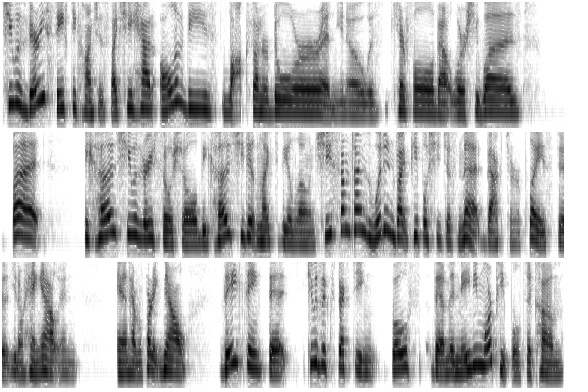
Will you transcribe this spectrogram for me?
she was very safety conscious. Like she had all of these locks on her door and, you know, was careful about where she was. But because she was very social, because she didn't like to be alone, she sometimes would invite people she just met back to her place to, you know, hang out and and have a party. Now, they think that she was expecting both them and maybe more people to come.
